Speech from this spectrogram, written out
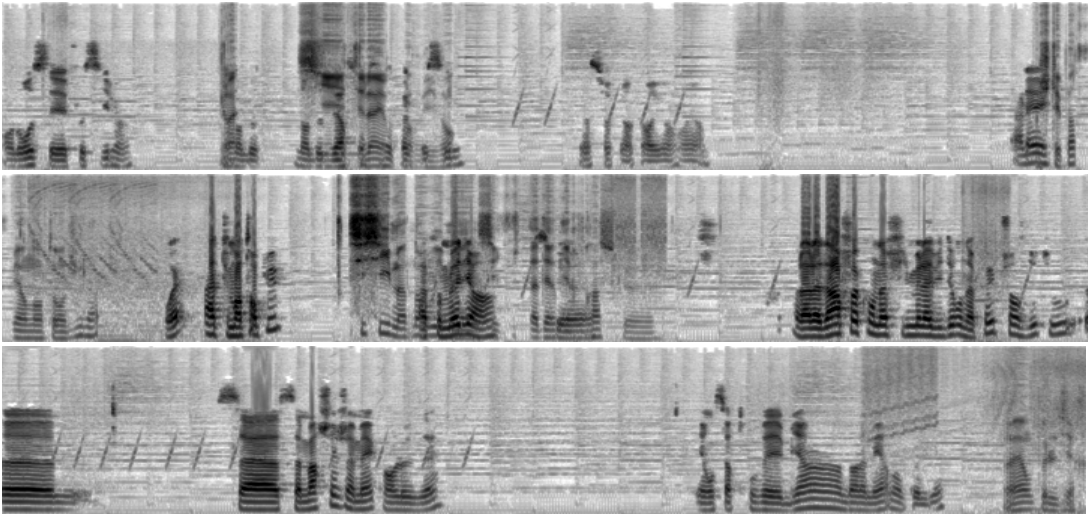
En gros, c'est fossile. hein. Ouais. Dans Si d'autres versions, Tela est ça s'appelle encore vivant. Bien sûr qu'il est encore vivant, regarde. Allez. Je t'ai pas très bien entendu là. Ouais. Ah, tu m'entends plus? Si si, maintenant Ah, oui, faut me le dire, C'est hein. juste la dernière que- phrase que. Voilà, la dernière fois qu'on a filmé la vidéo, on n'a pas eu de chance du tout. Euh, ça, ça marchait jamais quand on le faisait. Et on s'est retrouvé bien dans la merde, on peut le dire. Ouais, on peut le dire.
